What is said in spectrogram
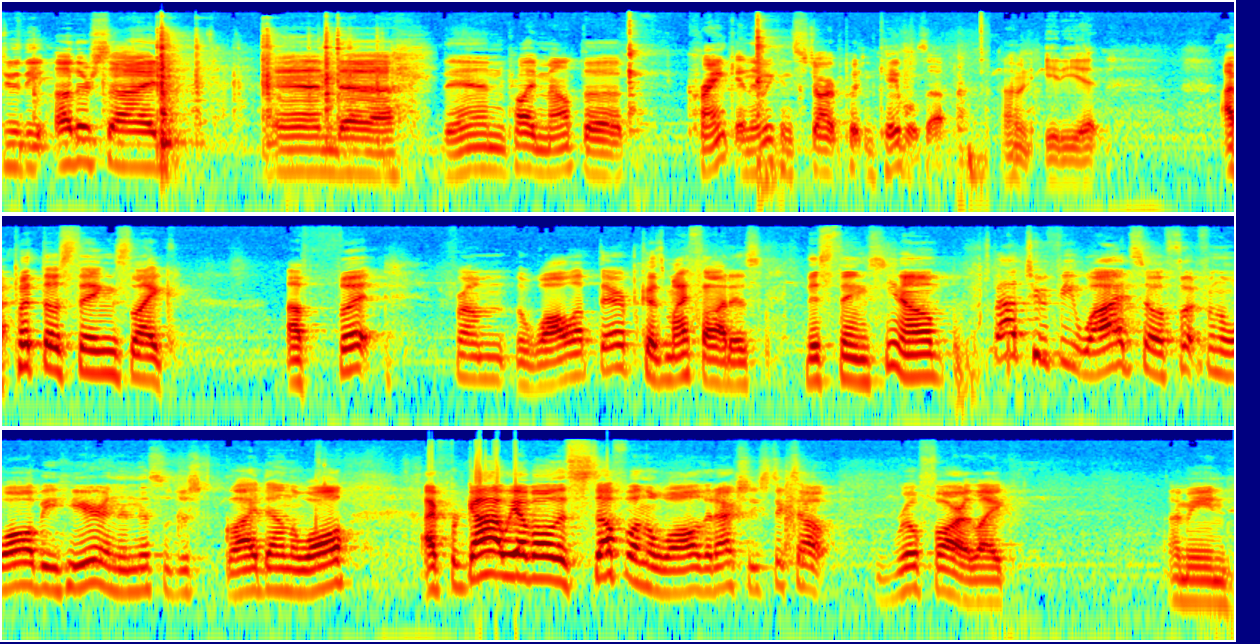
do the other side, and uh, then probably mount the crank, and then we can start putting cables up. I'm an idiot. I put those things like a foot from the wall up there because my thought is this thing's, you know, about two feet wide, so a foot from the wall will be here, and then this will just glide down the wall. I forgot we have all this stuff on the wall that actually sticks out real far. Like, I mean,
